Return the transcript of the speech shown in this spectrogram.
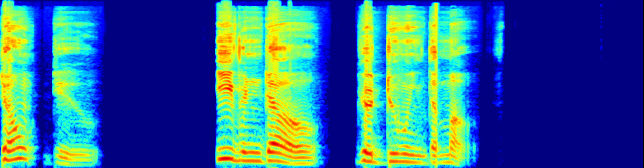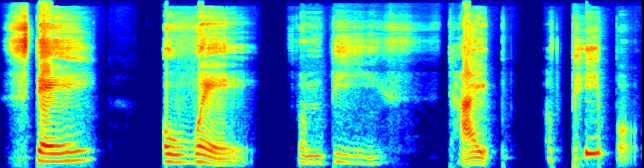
don't do, even though you're doing the most. Stay away from these type of people.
